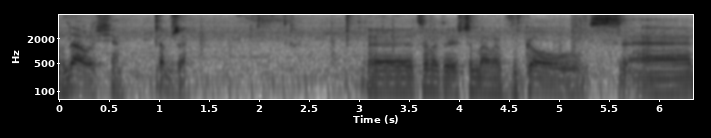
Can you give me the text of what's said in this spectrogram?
Udało się. Dobrze. E, co my tu jeszcze mamy w goals? E,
